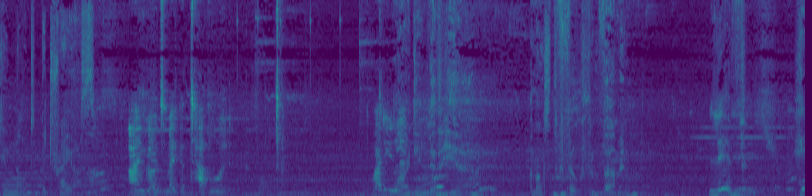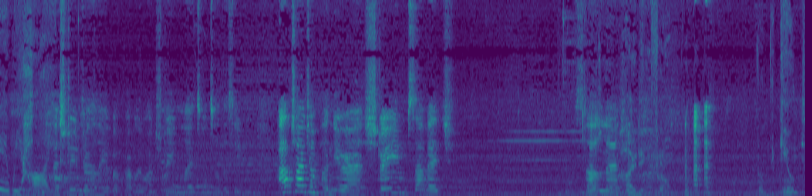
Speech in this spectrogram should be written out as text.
Do not betray us. I'm going to make a tabloid. Why do you Why live? do you live here? Amongst the filth and vermin? Live. Here we hide. I streamed earlier, but probably won't stream later until this evening. I'll try jump on your uh, stream, Savage. Start What are you lurking. hiding from? From the guilt,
